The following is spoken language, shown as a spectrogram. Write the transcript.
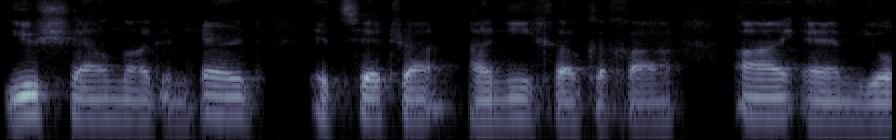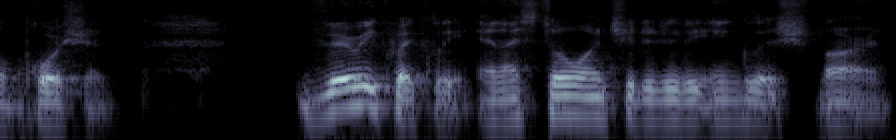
you shall not inherit, etc. Ani chelkacha, I am your portion. Very quickly, and I still want you to do the English, Lauren.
